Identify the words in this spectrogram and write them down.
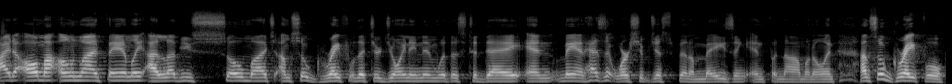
Hi to all my online family. I love you so much. I'm so grateful that you're joining in with us today. And man, hasn't worship just been amazing and phenomenal? And I'm so grateful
